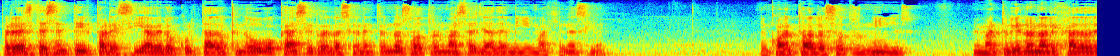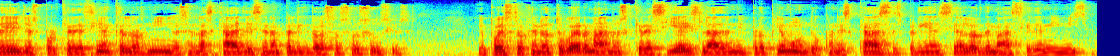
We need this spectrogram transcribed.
pero este sentir parecía haber ocultado que no hubo casi relación entre nosotros más allá de mi imaginación. En cuanto a los otros niños, me mantuvieron alejado de ellos porque decían que los niños en las calles eran peligrosos o sucios, y puesto que no tuve hermanos, crecí aislado en mi propio mundo con escasa experiencia de los demás y de mí mismo.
